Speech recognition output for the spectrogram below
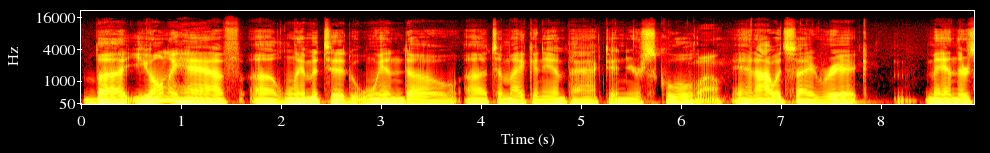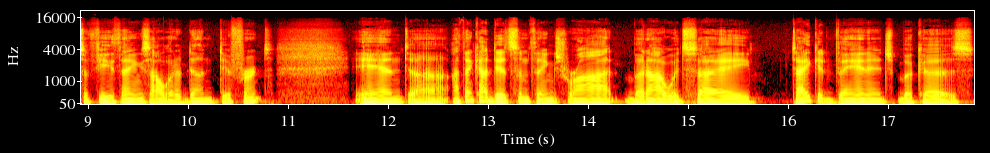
but you only have a limited window uh, to make an impact in your school. Wow. And I would say, Rick, man, there's a few things I would have done different. And uh, I think I did some things right, but I would say take advantage because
